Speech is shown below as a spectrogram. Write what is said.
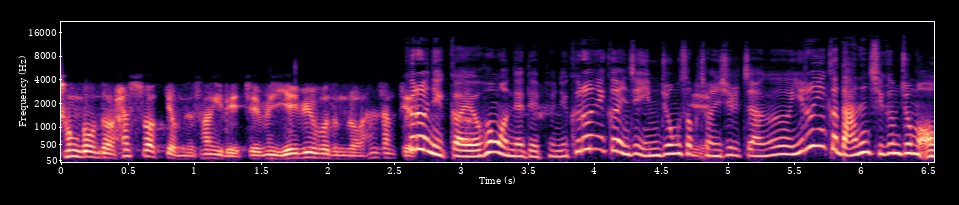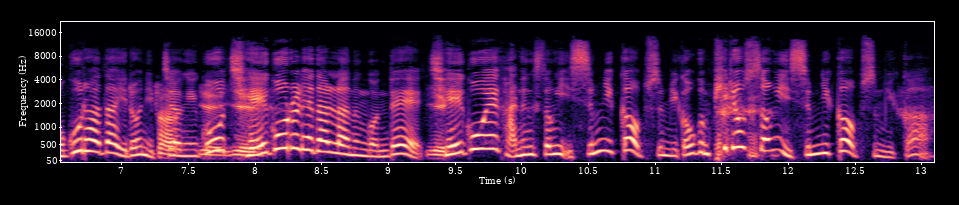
성동을 할 수밖에 없는 상황이 됐죠. 예비 후보 등록을 한 상태. 그러니까요, 홍 원내대표님. 그러니까 이제 임종석 예. 전 실장은 이러니까 나는 지금 좀 억울하다 이런 입장이고 자, 예, 예. 재고를 해달라는 건데 예. 재고의 가능성이 있습니까 없습니까? 혹은 필요성이 있습니까 없습니까?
